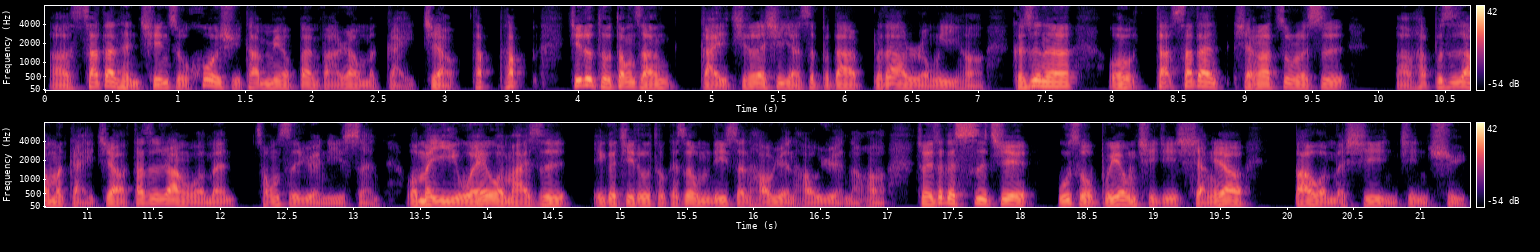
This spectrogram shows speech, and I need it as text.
啊，撒旦很清楚，或许他没有办法让我们改教，他他基督徒通常改其他的信仰是不大不大容易哈。可是呢，我他撒旦想要做的是。啊，他不是让我们改教，他是让我们从此远离神。我们以为我们还是一个基督徒，可是我们离神好远好远了哈。所以这个世界无所不用其极，想要把我们吸引进去。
